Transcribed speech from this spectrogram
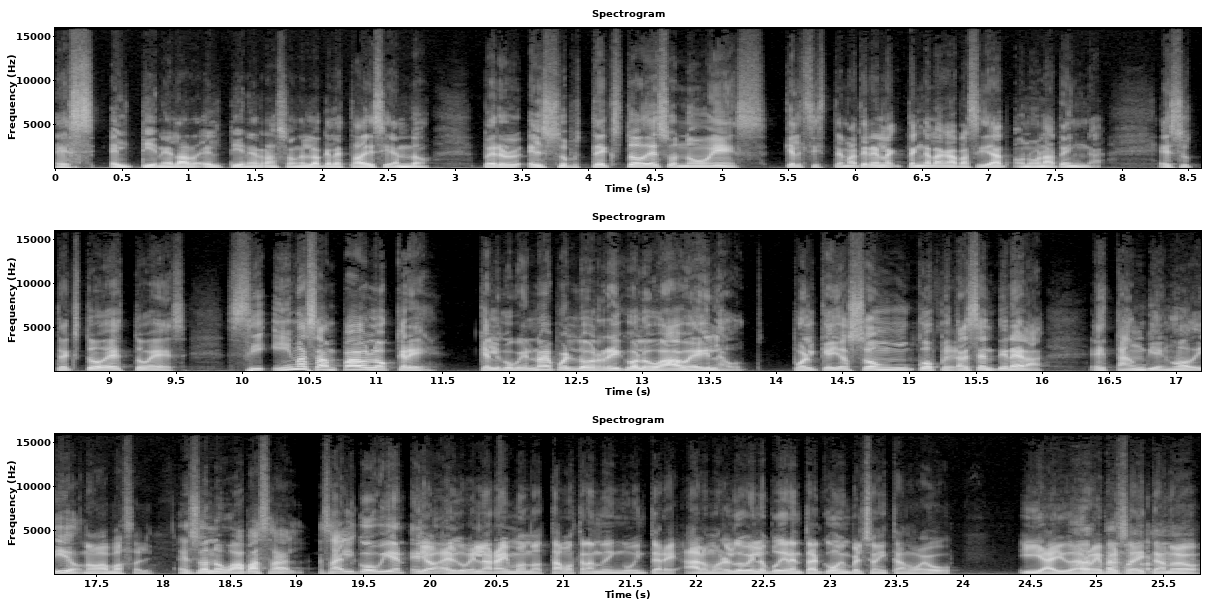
es, él, tiene la- él tiene razón en lo que le está diciendo. Pero el subtexto de eso no es que el sistema tiene la- tenga la capacidad o no la tenga. El subtexto de esto es, si IMA San Pablo cree que el gobierno de Puerto Rico lo va a bailout, porque ellos son un hospital centinela, están bien jodidos. No va a pasar. Eso no va a pasar. O sea, el gobierno... el gobierno ahora mismo no está mostrando ningún interés. A lo mejor el gobierno pudiera entrar como inversionista nuevo y ayudar a un No está inversionista nuevo.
